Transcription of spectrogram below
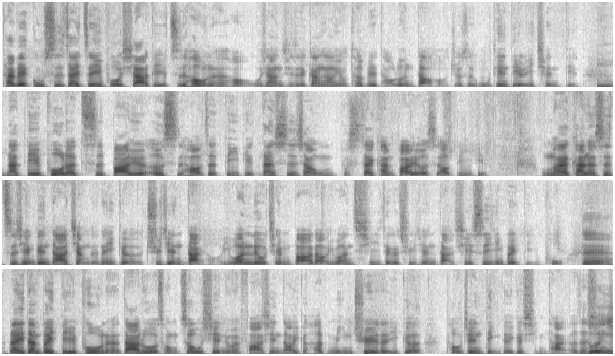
台北股市在这一波下跌之后呢，哈，我想其实刚刚有特别讨论到哈，就是五天跌了一千点，嗯，那跌破了是八月二十号这低点，但事实上我们不是在看八月二十号低点。我们还看的是之前跟大家讲的那个区间带哈，一万六千八到一万七这个区间带，其实是已经被跌破。对，那一旦被跌破呢，大家如果从周线，你会发现到一个很明确的一个头肩顶的一个形态。而这如果以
